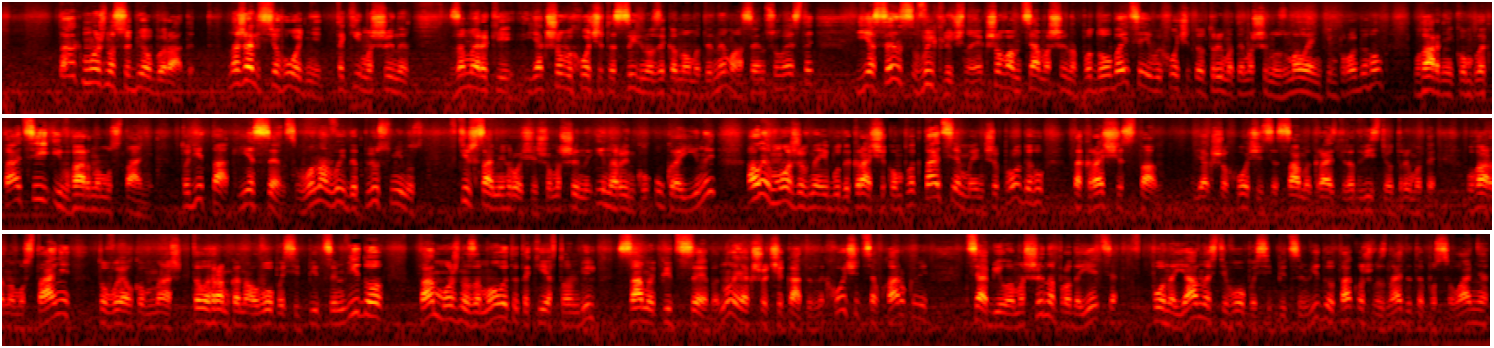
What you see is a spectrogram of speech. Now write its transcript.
так можна собі обирати. На жаль, сьогодні такі машини з Америки, якщо ви хочете сильно зекономити, нема сенсу вести. Є сенс виключно, якщо вам ця машина подобається і ви хочете отримати машину з маленьким пробігом, в гарній комплектації і в гарному стані. Тоді так, є сенс. Вона вийде плюс-мінус в ті ж самі гроші, що машини і на ринку України, але може в неї буде краща комплектація, менше пробігу та краще стан. Якщо хочеться саме Chrysler 200 отримати в гарному стані, то велком наш телеграм-канал в описі під цим відео. Там можна замовити такий автомобіль саме під себе. Ну, а якщо чекати не хочеться, в Харкові ця біла машина продається по наявності в описі під цим відео. Також ви знайдете посилання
